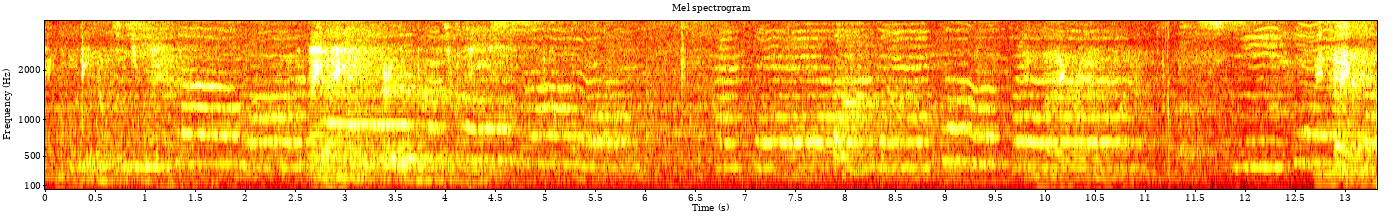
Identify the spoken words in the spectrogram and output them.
including those at Japan, that they may bear their burdens with ease. in thy grand plan for us. We thank thee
